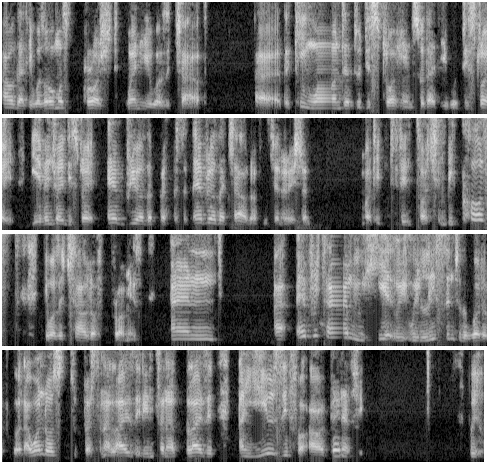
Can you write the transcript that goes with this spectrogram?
how that he was almost crushed when he was a child. Uh, the king wanted to destroy him so that he would destroy. He eventually destroyed every other person, every other child of his generation, but it didn't touch him because he was a child of promise. And uh, every time we hear, we, we listen to the word of God, I want us to personalize it, internalize it, and use it for our benefit. We've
